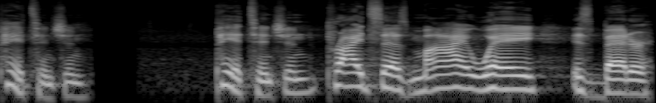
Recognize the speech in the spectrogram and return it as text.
pay attention. Pay attention. Pride says, My way is better.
